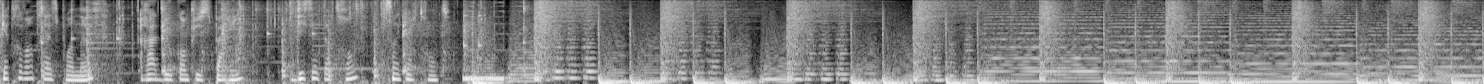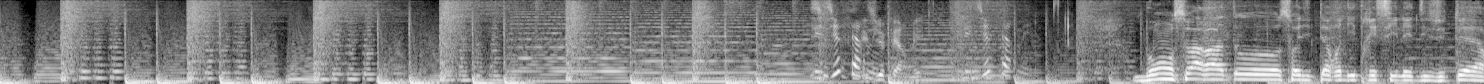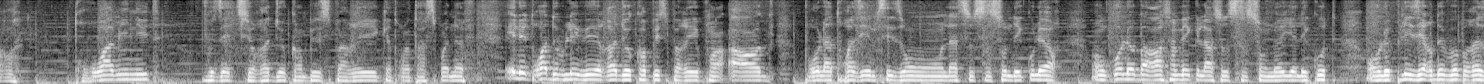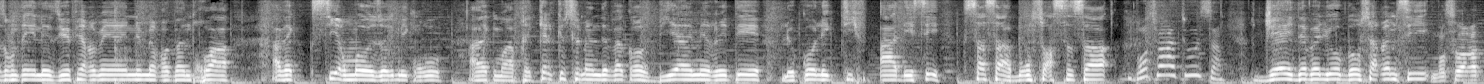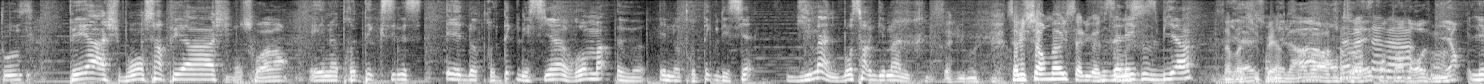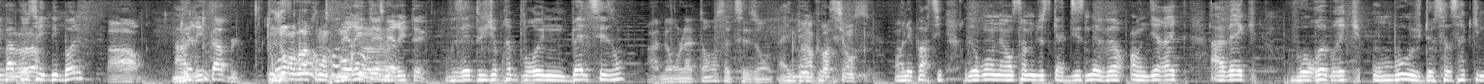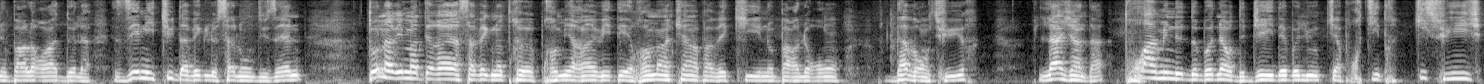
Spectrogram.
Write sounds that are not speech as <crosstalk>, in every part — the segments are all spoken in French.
93.9, Radio Campus Paris, 17h30, 5h30. Les yeux fermés. Les yeux fermés. Les yeux fermés. Bonsoir à tous, auditeurs, auditrices, il est 18h, 3 minutes. Vous êtes sur Radio Campus Paris 93.9 et le www.radiocampusparis.org pour la troisième saison, l'association des couleurs en collaboration avec l'association L'œil à l'écoute ont le plaisir de vous présenter les yeux fermés numéro 23 avec Sir Moz au micro. Avec moi, après quelques semaines de vacances bien méritées, le collectif ADC. Sasa, bonsoir Sasa. Bonsoir à tous. JW, bonsoir MC. Bonsoir à tous. PH, bonsoir PH. Bonsoir. Et notre, et notre technicien Romain euh, et notre technicien Guiman. Bonsoir Guiman. <laughs> Salut, salut Sir Moy, salut à Vous tous. allez tous bien? Ça va super. On est là, va, ça content va. de revenir. Les vacances Voilà. ont été bonnes? Ah, Ah, méritable. Toujours en vacances. donc, Mérité, euh, mérité. Vous êtes toujours prêts pour une belle saison? Ah, mais on l'attend cette saison. Eh bien, écoute, Impatience. On est parti. Donc on est ensemble jusqu'à 19h en direct avec vos rubriques. On bouge de Sasa qui nous parlera de la zénitude avec le salon du zen. Ton avis m'intéresse avec notre premier invité Romain Camp avec qui nous parlerons d'aventure. L'agenda, 3 minutes de bonheur de JW qui a pour titre Qui suis-je?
